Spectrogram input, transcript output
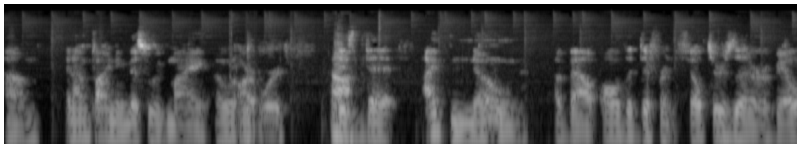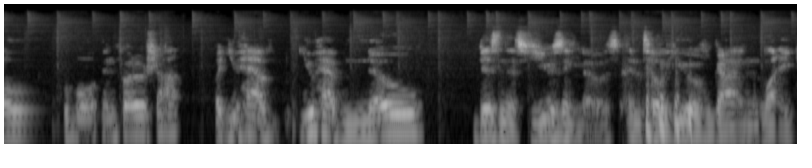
um, and I'm finding this with my own artwork, Ah. is that I've known about all the different filters that are available in Photoshop, but you have you have no business using those until you have gotten like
